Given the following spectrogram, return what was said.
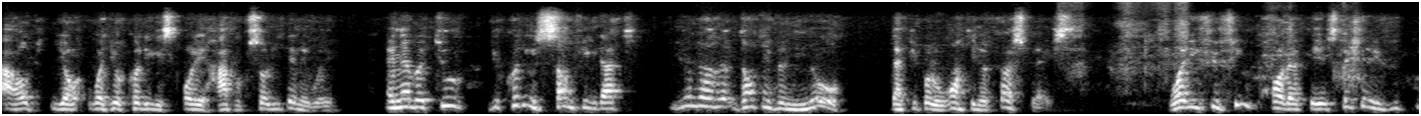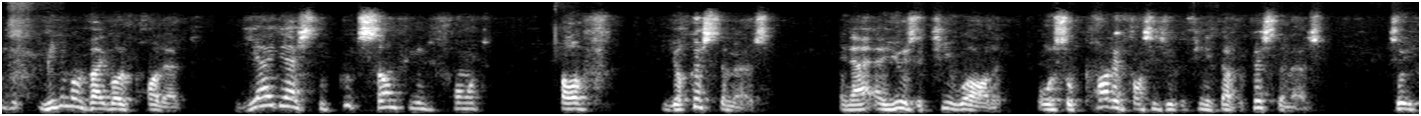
out your what you're coding is probably half obsolete anyway. And number two, you're coding something that you don't even know that people want in the first place. Well, if you think product, especially if you minimum viable product, the idea is to put something in front of your customers. And I, I use the keyword also product forces you to think about customers. So if,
